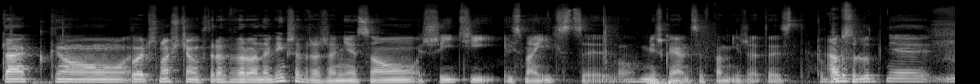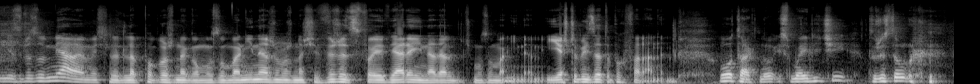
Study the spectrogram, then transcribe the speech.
taką społecznością, która wywarła największe wrażenie są szyici ismailscy mieszkający w Pamirze. To jest To bardzo- absolutnie niezrozumiałe, myślę, dla pobożnego muzułmanina, że można się wyrzec swojej wiary i nadal być muzułmaninem. I jeszcze być za to pochwalanym. O tak, no Ismailici, którzy są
